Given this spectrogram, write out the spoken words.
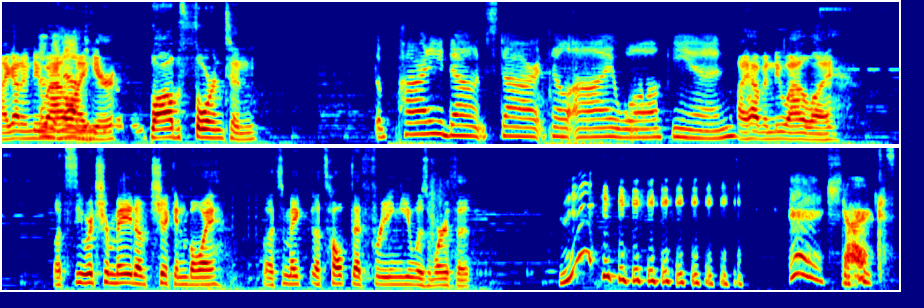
I got a new Okay, ally here. Bob Thornton. The party don't start till I walk in. I have a new ally. Let's see what you're made of, chicken boy. Let's make let's hope that freeing you was worth it. Sharks.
